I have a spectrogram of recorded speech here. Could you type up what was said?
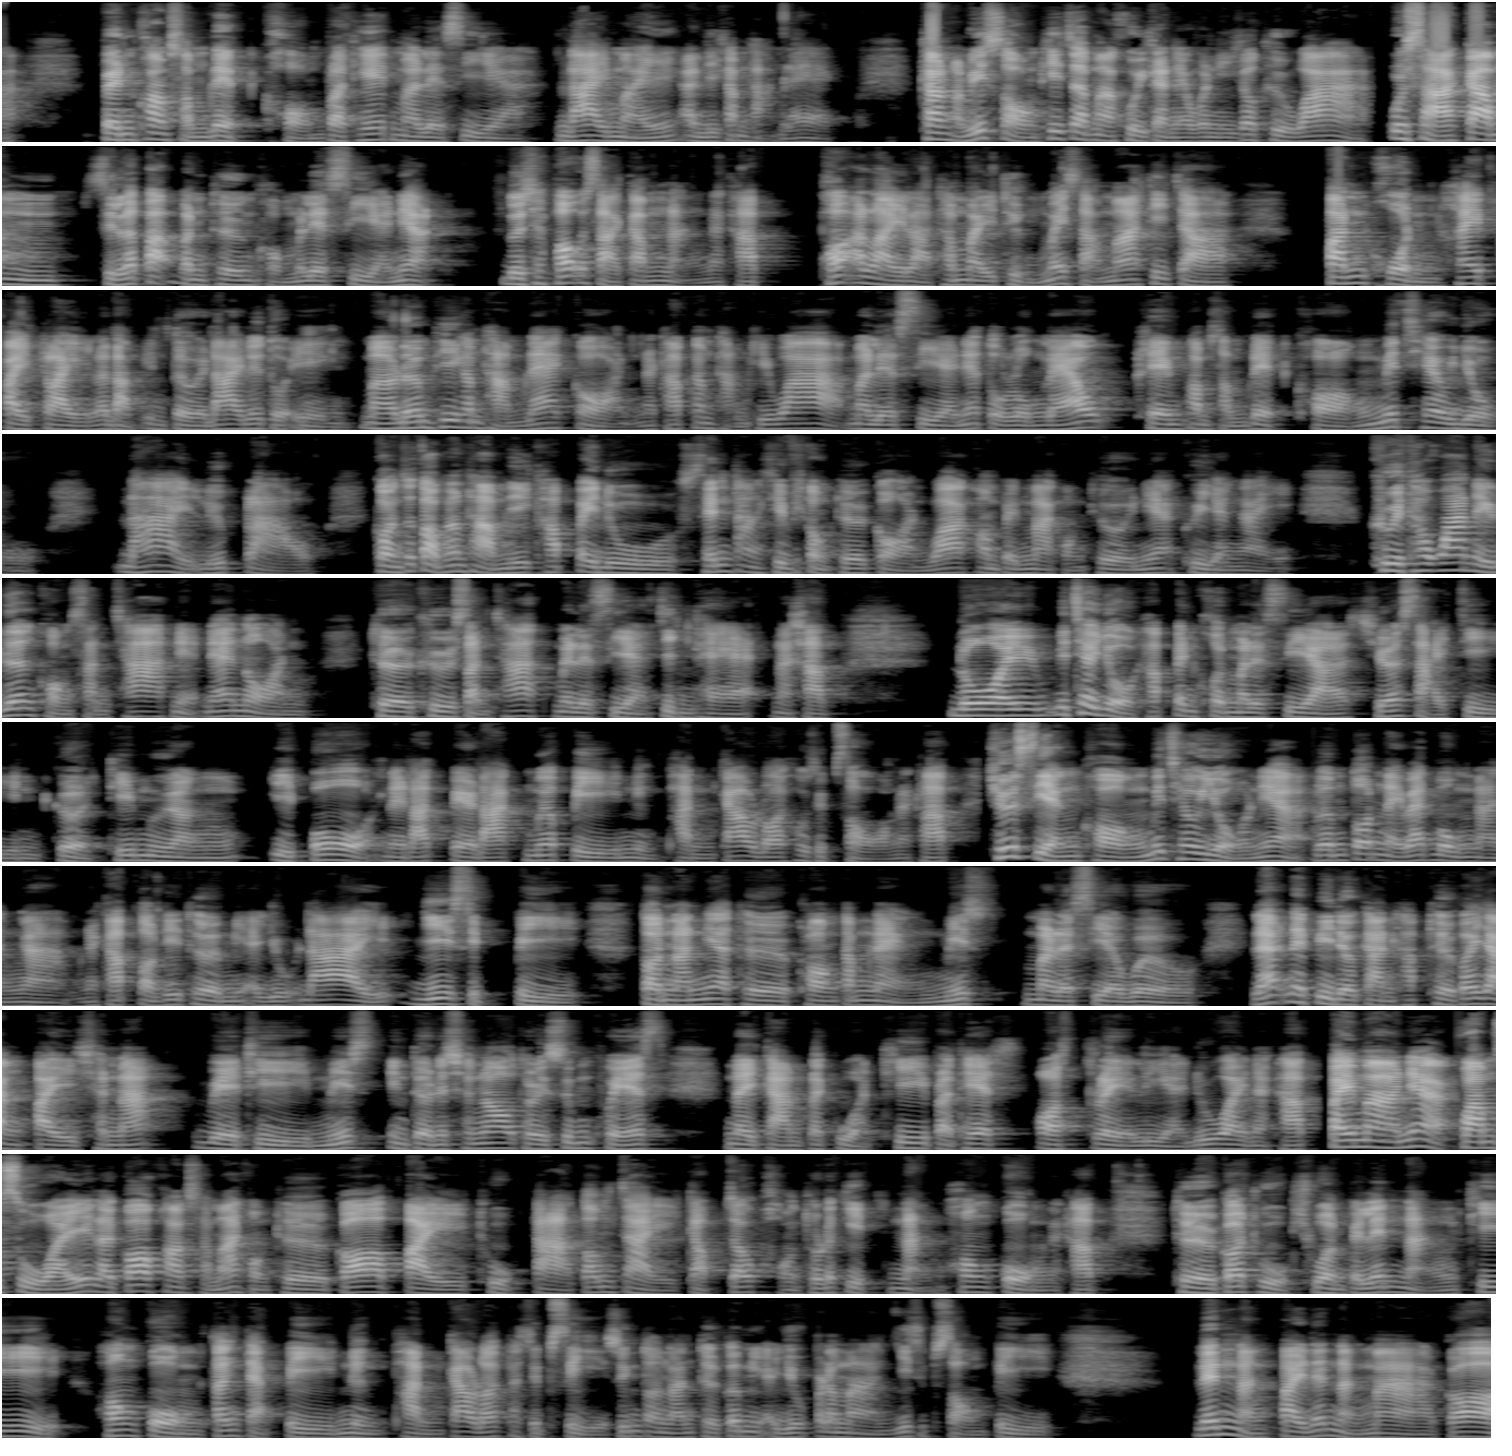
เป็นความสำเร็จของประเทศมาเลเซียได้ไหมอันนี้คำถามแรกคำถามที่ 2 ที่จะมาคุยกันในวันนี้ก็คือว่า อุตสาหกรรมศิลปะบันเทิงของมาเลเซียเนี่ยโดยเฉพาะอุตสาหกรรมหนังนะครับเพราะอะไรล่ะทำไมถึงไม่สามารถที่จะ ปั้นคนให้ไปไกลระดับอินเตอร์ได้ด้วยตัวเอง มาเริ่มที่คำถามแรกก่อนนะครับคำถามที่ว่ามาเลเซียเนี่ยตกลงแล้วเคลมความสำเร็จของมิเชลโยได้หรือเปล่า ก่อนจะตอบคำถามนี้ครับไปดูเส้นทางชีวิตของเธอก่อนว่าความเป็นมาของเธอเนี่ยคือยังไง คือถ้าว่าในเรื่องของสัญชาติเนี่ยแน่นอน เธอคือสัญชาติมาเลเซียจริงแท้นะครับ โดยมิเชลโยครับเป็นคนมาเลเซียเชื้อสายจีน เกิดที่เมืองอีโป ในรัฐเปรักเมื่อปี 1962 นะครับ ชื่อเสียงของมิเชลโยเนี่ยเริ่มต้นในแวดวงนางงามนะครับตอนที่เธอมีอายุได้ 20 ปี ตอนนั้นเนี่ยเธอครองตำแหน่งมิส มาเลเซียเวิลด์และในปีเดียวกันครับ เธอก็ยังไปชนะเวที Miss International Tourism Quest ในการประกวดที่ประเทศออสเตรเลียด้วยนะครับ ไปมาเนี่ยความสวยและก็ความสามารถของเธอก็ไปถูกตาต้องใจกับเจ้าของธุรกิจหนังฮ่องกงนะครับ เธอก็ถูกชวนไปเล่นหนังที่ฮ่องกงตั้งแต่ปี 1984 ซึ่งตอนนั้นเธอก็มีอายุประมาณ 22 ปี เล่นหนังไปเล่นหนังมาก็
